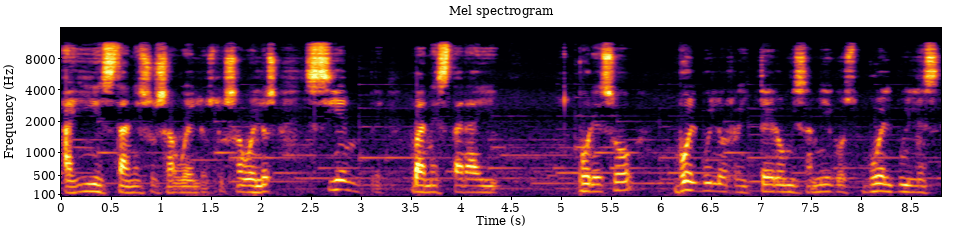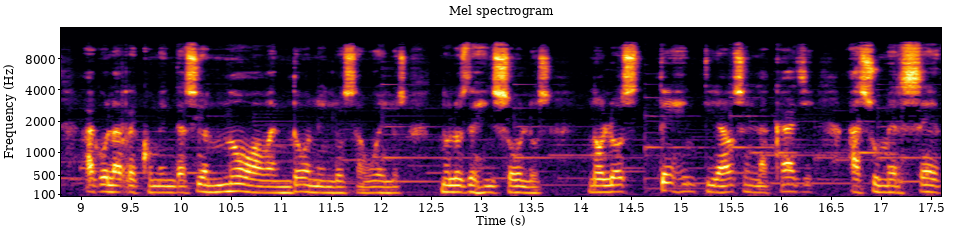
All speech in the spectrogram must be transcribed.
ahí están esos abuelos. Los abuelos siempre van a estar ahí. Por eso vuelvo y lo reitero, mis amigos, vuelvo y les hago la recomendación, no abandonen los abuelos, no los dejen solos, no los dejen tirados en la calle a su merced,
